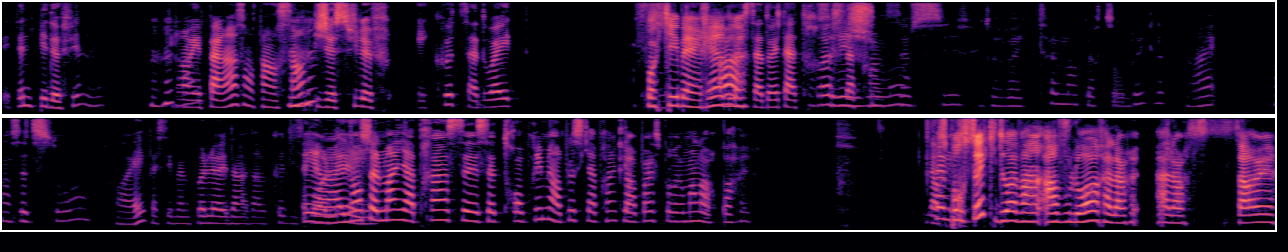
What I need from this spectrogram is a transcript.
était une pédophile. là. Mhm. Genre, mes parents sont ensemble, Mhm. puis je suis le. fr- Écoute, ça doit être. Fucké ben raide, Ah, là. ça doit être atroce. les jumeaux ça. aussi. Doivent être tellement perturbés là, Ouais. dans cette histoire. Ouais, parce que c'est même pas le, dans, dans le cas de Et, l'histoire. euh, non il- seulement il apprend ce- cette tromperie, mais en plus il apprend que leur père, c'est pas vraiment leur père. leur- C'est pour ça qu'ils doivent en, en vouloir à leur, à leur sœur,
